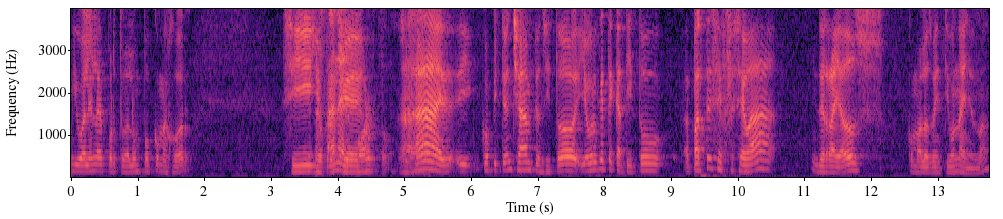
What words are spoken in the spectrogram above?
igual en la de Portugal un poco mejor. Sí, yo está en que... el Porto. o sea, Ajá, y, compitió en Champions y todo. Yo creo que Tecatito, aparte se, se va de rayados como a los 21 años, ¿no?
